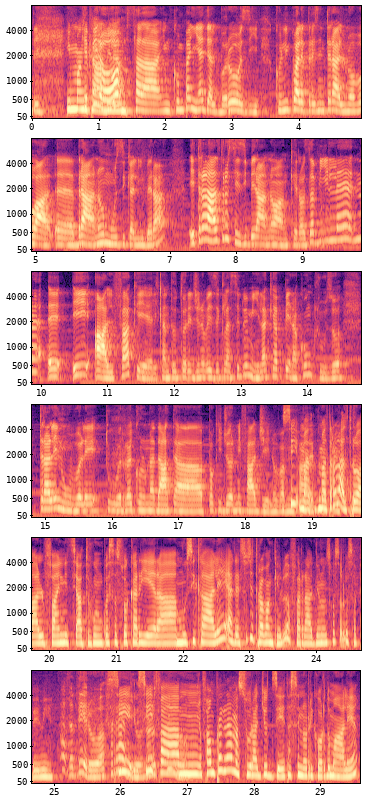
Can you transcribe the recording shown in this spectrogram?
Infatti. immancabile. Che però sarà in compagnia di Alborosi, con il quale presenterà il nuovo eh, brano Musica Libera E tra l'altro si esibiranno anche Rosa Villen e, e Alfa, che è il cantautore genovese classe 2000, che ha appena concluso Tra le nuvole tour con una data pochi giorni fa a Genova. Sì, ma, ma tra l'altro Alfa ha iniziato con questa sua carriera musicale e adesso si trova anche lui a far radio, non so se lo sapevi. Ah, davvero? A far Sì, radio? sì, fa, mm, fa un programma su Radio Z, se non ricordo male.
